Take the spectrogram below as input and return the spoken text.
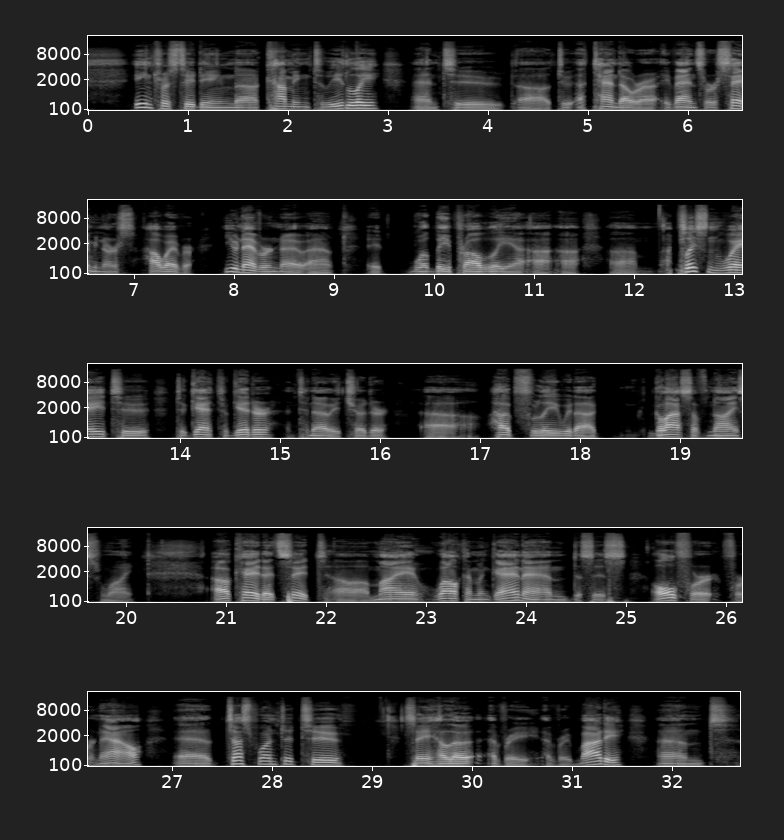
interested in uh, coming to Italy and to uh, to attend our events or seminars. However, you never know. Uh, it will be probably a, a, a, um, a, pleasant way to, to get together and to know each other, uh, hopefully with a glass of nice wine. Okay, that's it. Uh, my welcome again, and this is all for, for now. Uh, just wanted to say hello every, everybody and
